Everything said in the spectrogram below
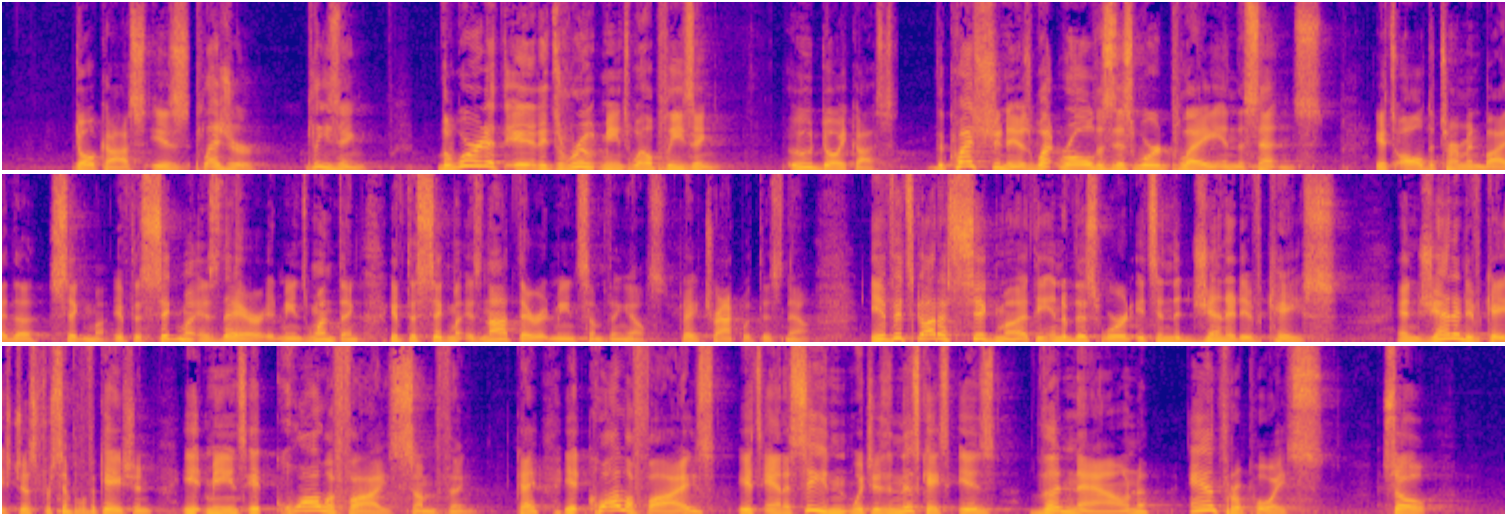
Dokos is pleasure, pleasing. The word at, its root means well pleasing. Eudoikos. The question is, what role does this word play in the sentence? It's all determined by the sigma. If the sigma is there, it means one thing. If the sigma is not there, it means something else. Okay, track with this now. If it's got a sigma at the end of this word, it's in the genitive case. And genitive case, just for simplification, it means it qualifies something. Okay? It qualifies its antecedent, which is in this case is the noun anthropos. So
